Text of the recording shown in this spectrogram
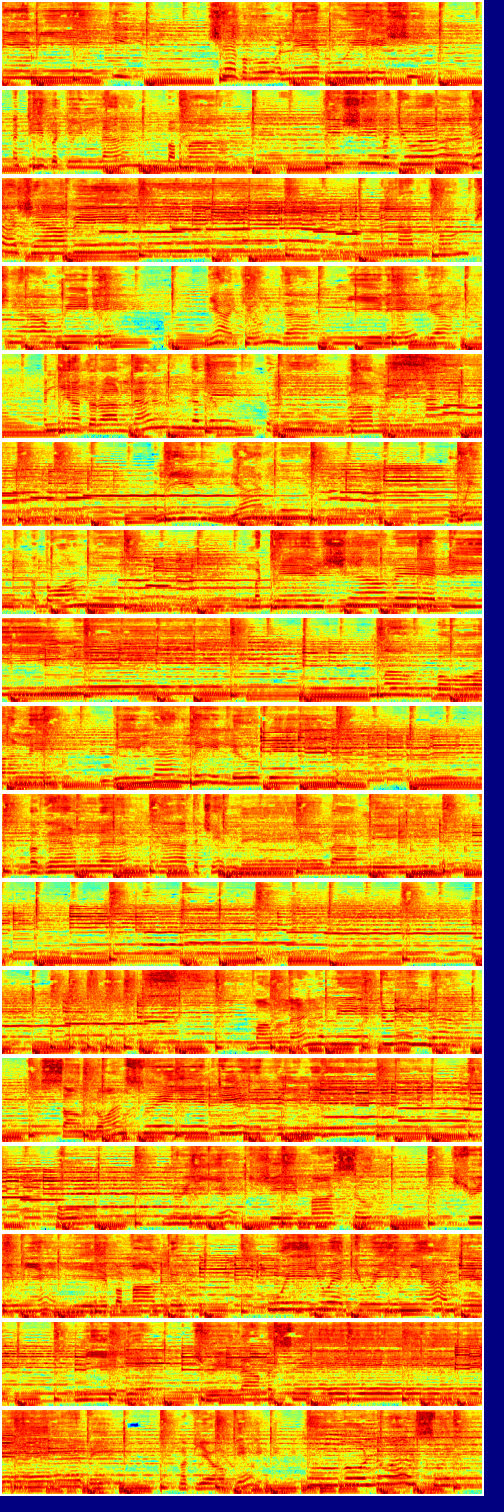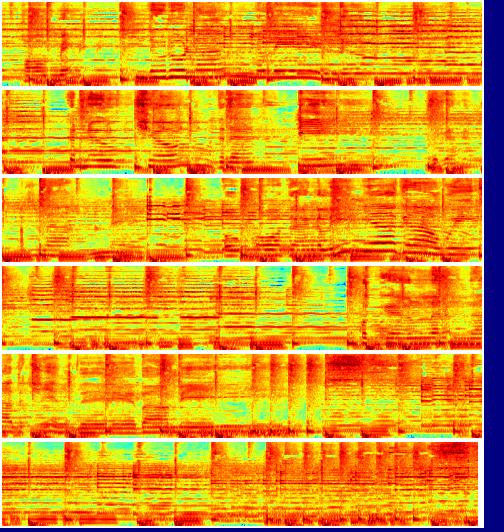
နေမည်ဤချက်ဘဟုအလဲပွေရှိအတိပတိလံပမာသိရှိမကျွမ်းကြရှာပေအနာထွန်ဖြာဝီတဲ့မြကျွန်းသာမြေတဲ့ကအညတရာလံကလေးတစ်ခုပါမင်း ပဲတီနေမောင်ဘဝလေးဒီလန်းလေးလိုပဲပကံလန်းငါတချင်းတယ်ပါမီမောင်လန်းကလေးတွင်ကဆောင်လွန်ဆွေရင်တေးသည်နေအိုး ရွှေမြဲရေပမာလူဝေရွက်ကြွေများနဲ့မြေတဲ့ရွှေလာမစဲဘေမပြောခဲ့ဘူဘလွန်ဆွေဟောမဲသူတို့လမ်းကလေးလူကနုချောတရတီစကအမနာနဲ့အိုးအော်တန်ကလေးများကဝေ လန်းငါတချင်းသေးပါမီ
